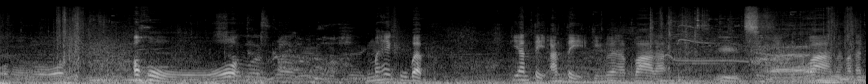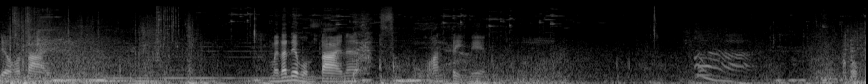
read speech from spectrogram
โอ้โห โอ้โห ไม่ให้กูแบบที่อันติ อันติจริงด้วยครับว่าแล้ว It's ถึงว่ามันนัดเดียวเขาตาย มันนัดเดียวผมตายนะอันตินี่เองโอเค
